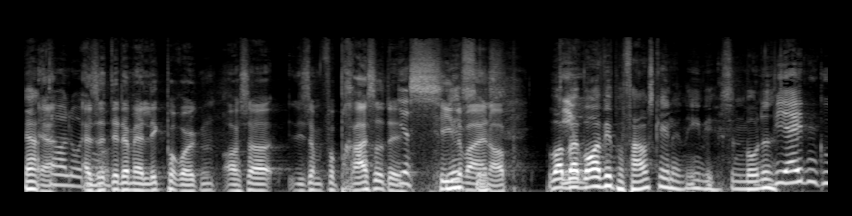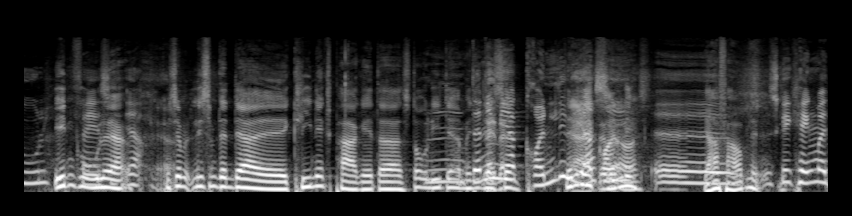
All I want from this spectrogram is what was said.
Ja. Der var altså håret. det der med at ligge på ryggen, og så ligesom få presset det Yes. hele Yes, vejen yes. op. Hvor, er hvor, hvor er vi på farveskalaen egentlig? Sådan en måned? Vi er i den gule I den gule, fase. ja. ja. For eksempel, ligesom den der øh, Kleenex-pakke, der står lige der. Mm, Men den er den er- mere grønlig, den er grønlig. Øh, Jeg har farveblind. Jeg skal ikke hænge mig i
